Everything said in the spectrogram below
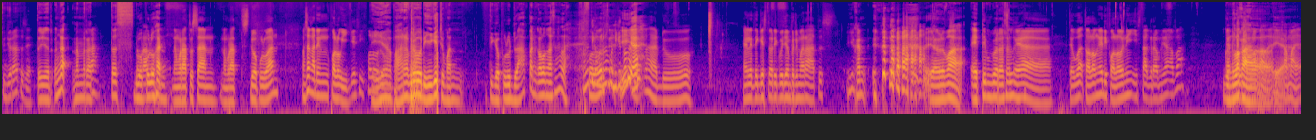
700 ya tujuh enggak enam ratus dua puluhan. 600-an 620-an masa nggak ada yang follow IG sih follow Iya dong. parah bro di IG cuman 38 kalau nggak salah. Masa Followers 38 dikit iya. banget ya? aduh yang liat IG story gue hampir 500 Iya kan. ya lu mah etim gua rasa lu. Ya, coba tolong ya di follow nih Instagramnya apa? At lokal. Ya, Iya. sama ya.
